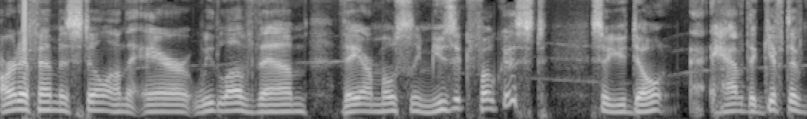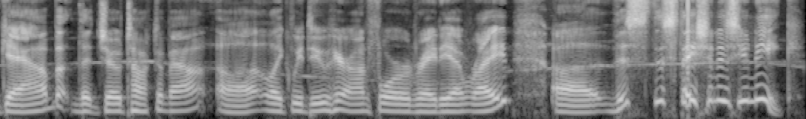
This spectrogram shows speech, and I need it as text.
Art FM is still on the air. We love them. They are mostly music focused. So you don't have the gift of gab that Joe talked about, uh, like we do here on Forward Radio, right? Uh, this this station is unique.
